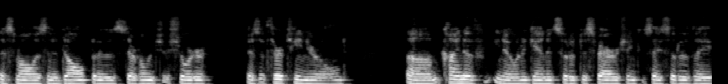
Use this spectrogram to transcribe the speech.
as small as an adult, but I was several inches shorter as a 13 year old. Um, kind of, you know, and again, it's sort of disparaging to say sort of a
